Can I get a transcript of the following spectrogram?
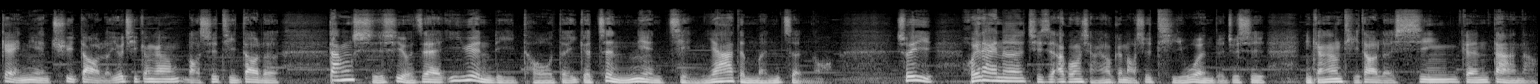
概念去到了，尤其刚刚老师提到了。当时是有在医院里头的一个正念减压的门诊哦，所以回来呢，其实阿光想要跟老师提问的，就是你刚刚提到了心跟大脑，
